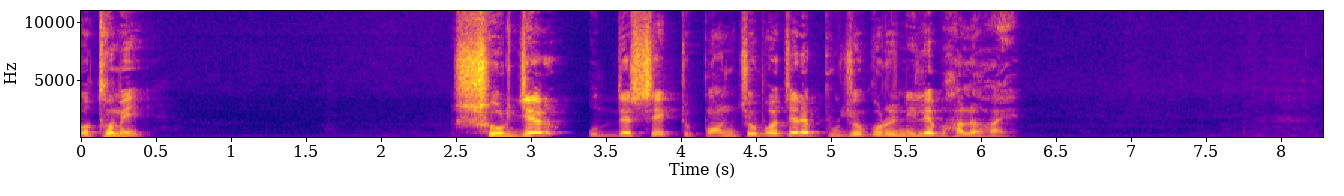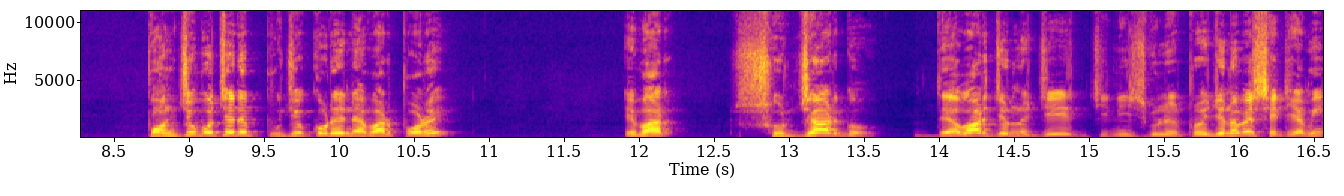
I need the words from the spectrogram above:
প্রথমে সূর্যের উদ্দেশ্যে একটু পঞ্চবচরে পুজো করে নিলে ভালো হয়। পঞ্চবচরে পুজো করে নেবার পরে এবার সূর্যার্ঘ্য দেওয়ার জন্য যে জিনিসগুলোর প্রয়োজন হবে সেটি আমি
